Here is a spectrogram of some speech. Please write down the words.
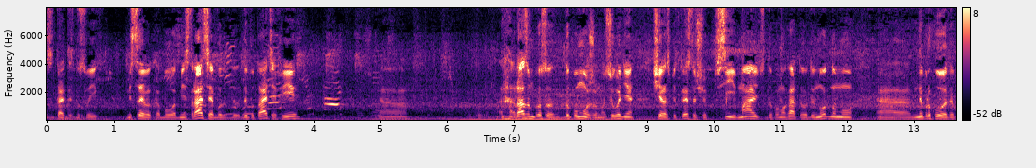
звертайтесь до своїх місцевих або адміністрацій, або депутатів і е, разом просто допоможемо. Сьогодні ще раз підкреслю, що всі мають допомагати один одному, е, не проходити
